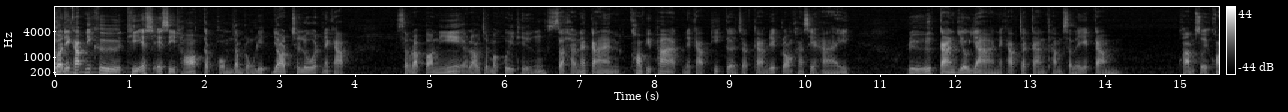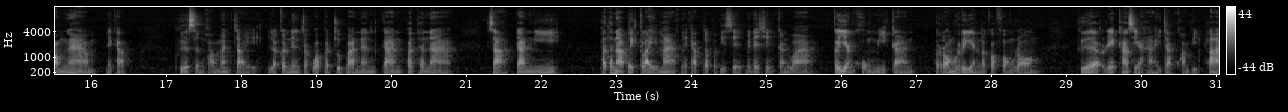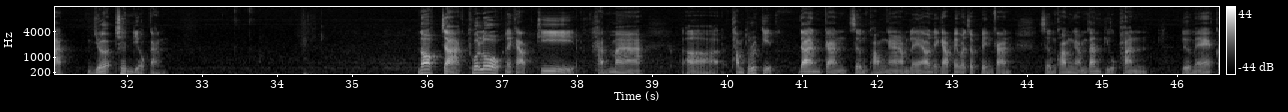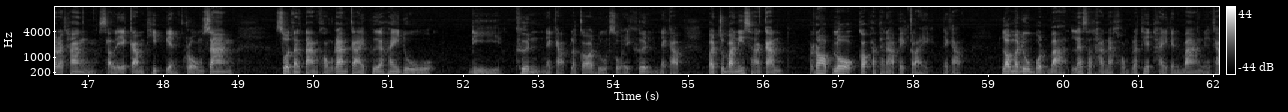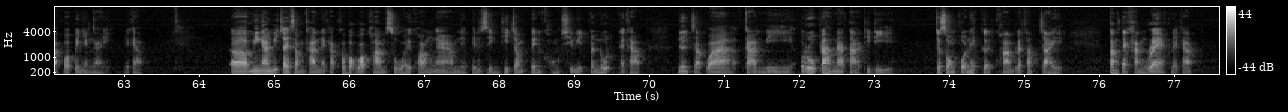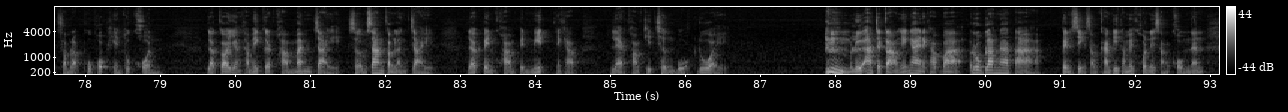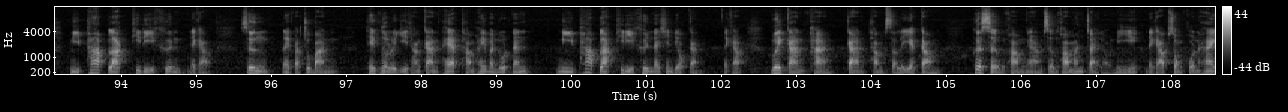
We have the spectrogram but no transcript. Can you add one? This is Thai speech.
สวัสดีครับ นี่คือ THAC Talk กับผมดำรงฤทธิ์ยอดชลูดนะครับสำหรับตอนนี้เราจะมาคุยถึงสถานการณ์ข้อพิพาทนะครับที่เกิดจากการเรียกร้องค่าเสียหาย หรือการเยียวยานะครับจากการทำศัลยกรรม ความสวยความงามนะครับ เพื่อเสริมความมั่นใจ แล้วก็เนื่องจากว่าปัจจุบันนั้นการพัฒนาศาสตร์ด้านนี้ พัฒนาไปไกลมากนะครับ แต่ปฏิเสธไม่ได้เช่นกันว่า ก็ยังคงมีการร้องเรียนแล้วก็ฟ้องร้อง พื่อเรียกค่าเสียหายจากความผิดพลาดเยอะเช่นเดียวกัน นอกจากทั่วโลกนะครับที่หันมาทำธุรกิจด้านการเสริมความงามแล้วนะครับ ไม่ว่าจะเป็นการเสริมความงามด้านผิวพรรณหรือแม้กระทั่งศัลยกรรมที่เปลี่ยนโครงสร้าง ส่วนต่างๆของร่างกายเพื่อให้ดูดีขึ้นนะครับ แล้วก็ดูสวยขึ้นนะครับ ปัจจุบันนี้สถานการณ์รอบโลกก็พัฒนาไปไกลนะครับ เรามาดูบทบาทและสถานะของประเทศไทยกันบ้างนะครับว่าเป็นยังไงนะครับมีงานวิจัยสำคัญนะครับเขาบอกว่าความสวยความงามเนี่ยเป็นสิ่งที่จำเป็นของชีวิตมนุษย์นะครับ เนื่องจากว่าการมีรูปร่างหน้าตาที่ดี จะส่งผลให้เกิดความประทับใจตั้งแต่ครั้งแรกนะครับสำหรับผู้พบเห็นทุกคน แล้วก็ยังทำให้เกิดความมั่นใจ เสริมสร้างกำลังใจ และเป็นความเป็นมิตรนะครับ และความคิดเชิงบวกด้วย หรืออาจจะกล่าวง่ายๆนะครับว่ารูปร่างหน้าตาเป็นสิ่งสำคัญที่ทำให้คนในสังคมนั้น มีภาพลักษณ์ที่ดีขึ้นนะครับ ซึ่งในปัจจุบันเทคโนโลยีทางการแพทย์ทำให้มนุษย์นั้น มีภาพลักษณ์ที่ดีขึ้นได้เช่นเดียวกันนะครับ ด้วยการผ่านการทำศัลยกรรม เพื่อเสริมความงาม เสริมความมั่นใจเหล่านี้นะครับ ส่งผลให้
